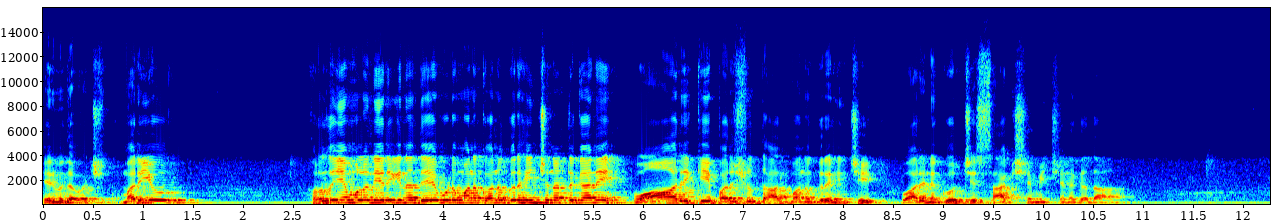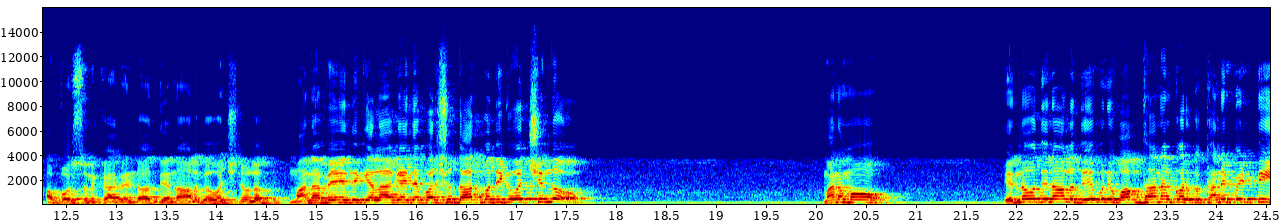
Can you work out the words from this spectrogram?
ఎనిమిదవ వచ్చిన మరియు హృదయములను ఎరిగిన దేవుడు మనకు అనుగ్రహించినట్టుగానే వారికి పరిశుద్ధాత్మ అనుగ్రహించి వారిని గూర్చి సాక్ష్యం ఇచ్చిన కదా అపోస్తుల కార్య రెండో అధ్యాయ నాలుగో వచనంలో మన మీదకి ఎలాగైతే పరిశుద్ధాత్మ దిగి వచ్చిందో మనము ఎన్నో దినాలు దేవుని వాగ్దానం కొరకు కనిపెట్టి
